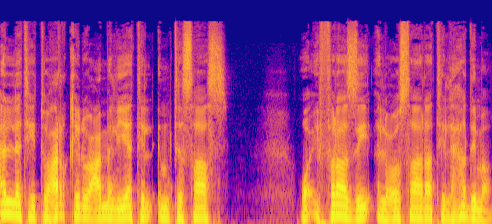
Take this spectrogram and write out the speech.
التي تعرقل عمليات الامتصاص وإفراز العصارات الهادمة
